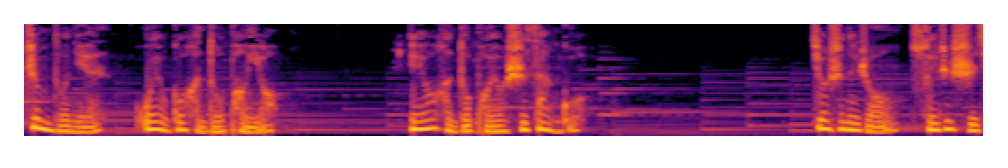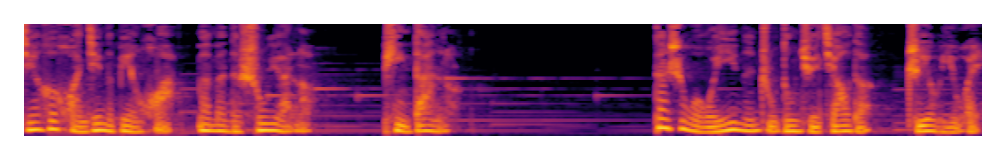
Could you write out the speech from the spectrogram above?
这么多年，我有过很多朋友，也有很多朋友失散过。就是那种随着时间和环境的变化，慢慢的疏远了，平淡了。但是我唯一能主动绝交的，只有一位。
